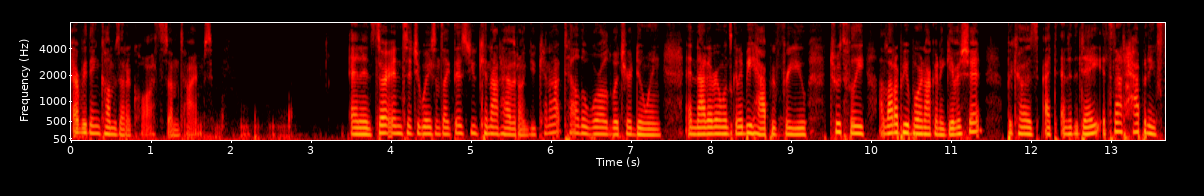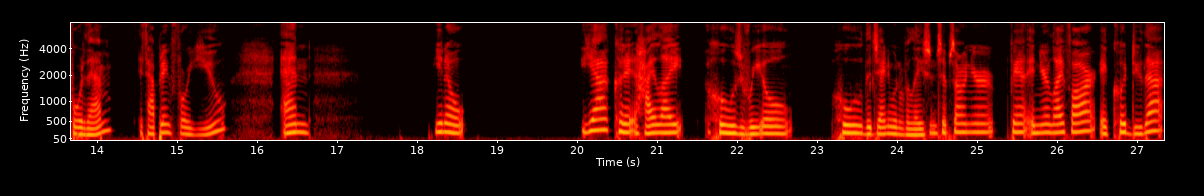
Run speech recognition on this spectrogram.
everything comes at a cost sometimes. And in certain situations like this, you cannot have it on. You cannot tell the world what you're doing, and not everyone's going to be happy for you. Truthfully, a lot of people are not going to give a shit because at the end of the day, it's not happening for them, it's happening for you. And, you know, yeah, could it highlight who's real, who the genuine relationships are in your fan in your life are? It could do that.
